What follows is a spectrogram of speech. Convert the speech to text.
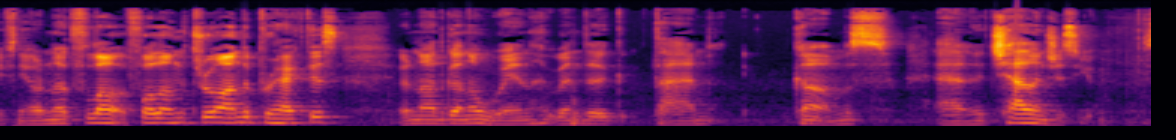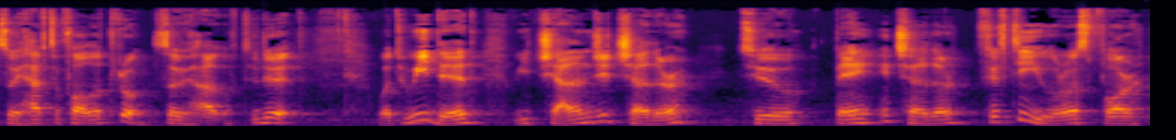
if you're not flo- following through on the practice you're not gonna win when the time comes and it challenges you So you have to follow through. So you have to do it. What we did, we challenged each other to pay each other 50 euros for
